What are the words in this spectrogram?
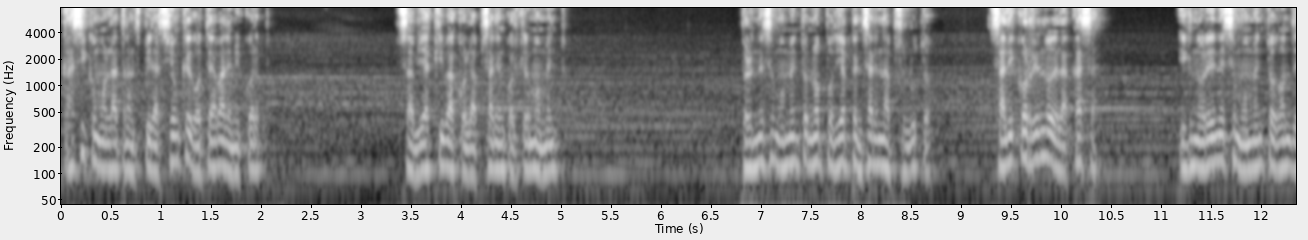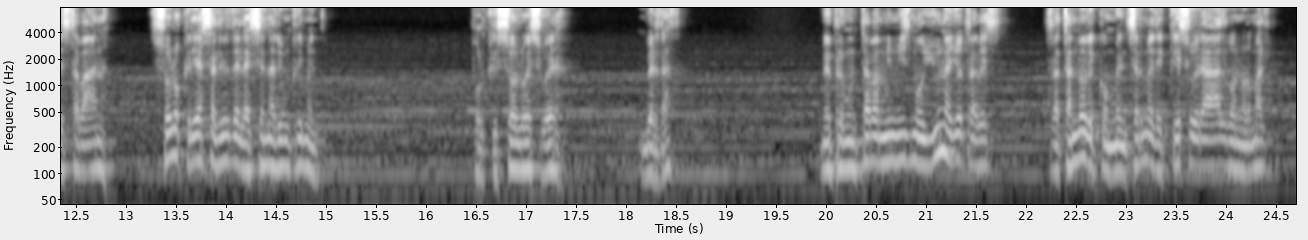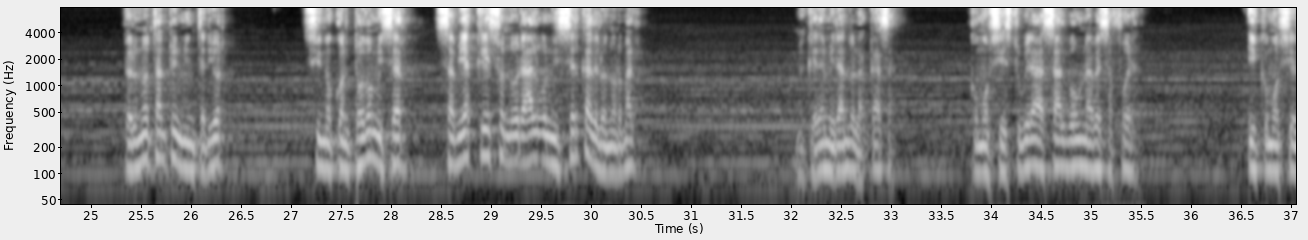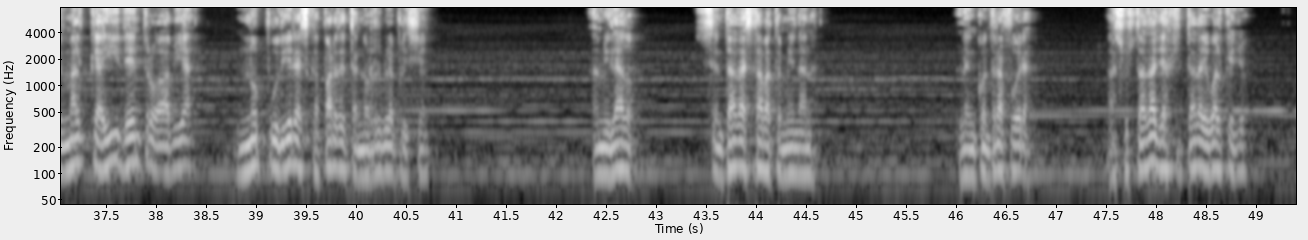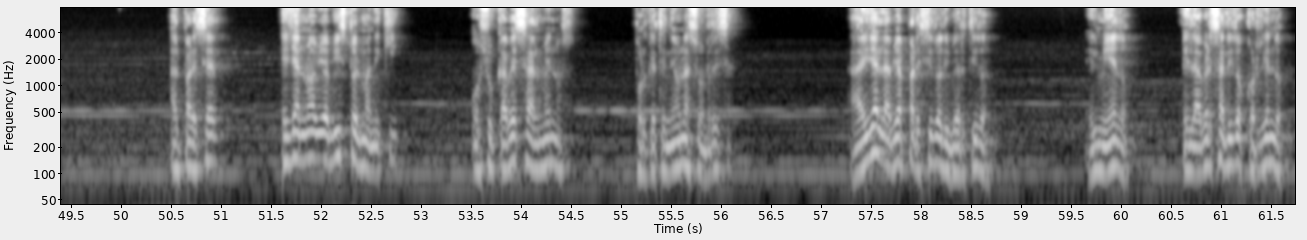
casi como la transpiración que goteaba de mi cuerpo. Sabía que iba a colapsar en cualquier momento. Pero en ese momento no podía pensar en absoluto. Salí corriendo de la casa. Ignoré en ese momento dónde estaba Ana. Solo quería salir de la escena de un crimen porque solo eso era, ¿verdad? Me preguntaba a mí mismo y una y otra vez, tratando de convencerme de que eso era algo normal, pero no tanto en mi interior, sino con todo mi ser, sabía que eso no era algo ni cerca de lo normal. Me quedé mirando la casa, como si estuviera a salvo una vez afuera, y como si el mal que ahí dentro había no pudiera escapar de tan horrible prisión. A mi lado, sentada estaba también Ana. La encontré afuera, asustada y agitada igual que yo. Al parecer, ella no había visto el maniquí, o su cabeza al menos, porque tenía una sonrisa. A ella le había parecido divertido. El miedo, el haber salido corriendo.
